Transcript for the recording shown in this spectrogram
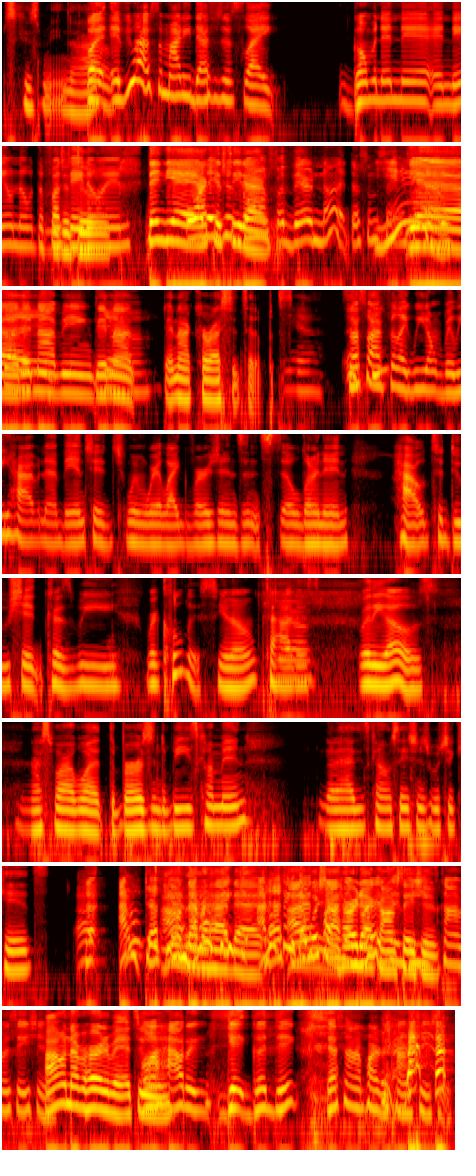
Excuse me. Nah, But if you have somebody that's just like going in there and they don't know what the fuck Just they doing doing, then yeah, or I can just see going that. for their nut. That's what I'm saying. Yeah. yeah, It's they're not being. They're not. They're not caressing to the pussy. Yeah. So that's why I mm-hmm. feel like we don't really have an advantage when we're like versions and still learning how to do shit because we we're clueless, you know, to how Yeah. this really goes. And that's why what the birds and the bees come in. You gotta have these conversations with your kids. Uh, that- I don't. definitely- I think- never don't had think- that. I don't think I that's wish I heard that conversation. Conversation I don't never heard of it too. on how to get good dick. That's not a part of the conversation.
